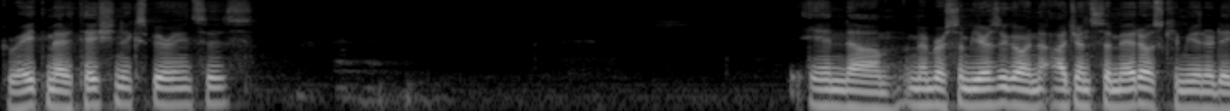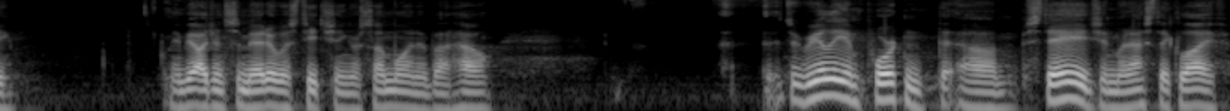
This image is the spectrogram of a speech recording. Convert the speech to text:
great meditation experiences. In, um, I remember some years ago in Ajahn Sumedho's community, maybe Ajahn Sumedho was teaching or someone about how it's a really important um, stage in monastic life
